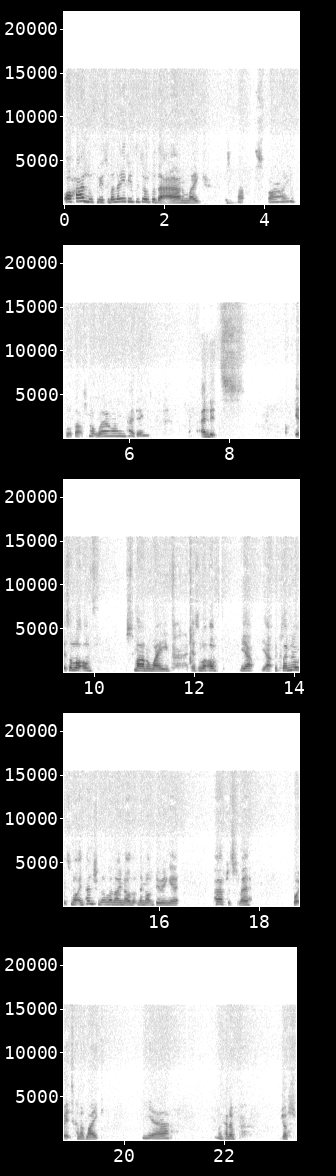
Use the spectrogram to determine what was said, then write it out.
oh, hi, lovely. So the ladies is over there. And I'm like, that's fine, but that's not where I'm heading. And it's, it's a lot of smile and wave. It's a lot of, yeah, yeah, because I know it's not intentional and I know that they're not doing it purposely, but it's kind of like, yeah, I'm kind of just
